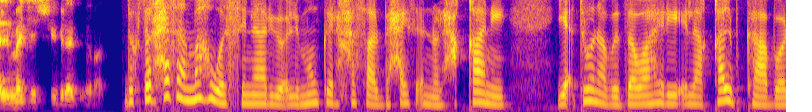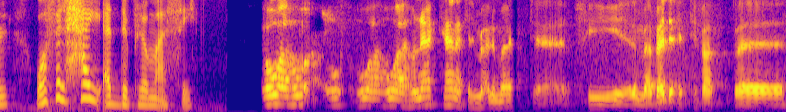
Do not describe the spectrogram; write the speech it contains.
المجلس في بلاد ايران. دكتور حسن ما هو السيناريو اللي ممكن حصل بحيث إنه الحقاني يأتون بالظواهر إلى قلب كابول وفي الحي الدبلوماسي؟ هو هو هو هو هناك كانت المعلومات آه، في لما بدأ اتفاق آه،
